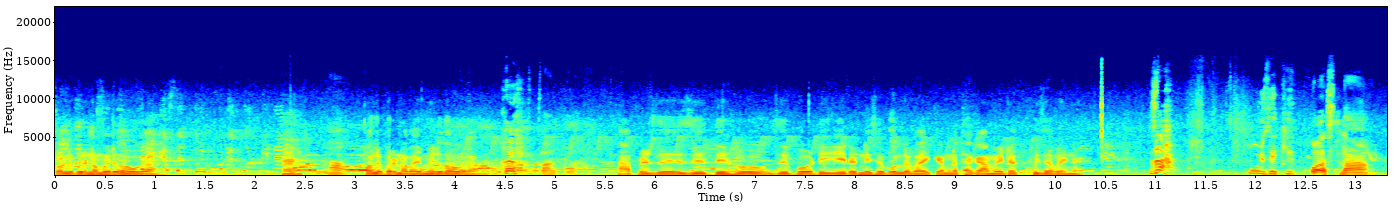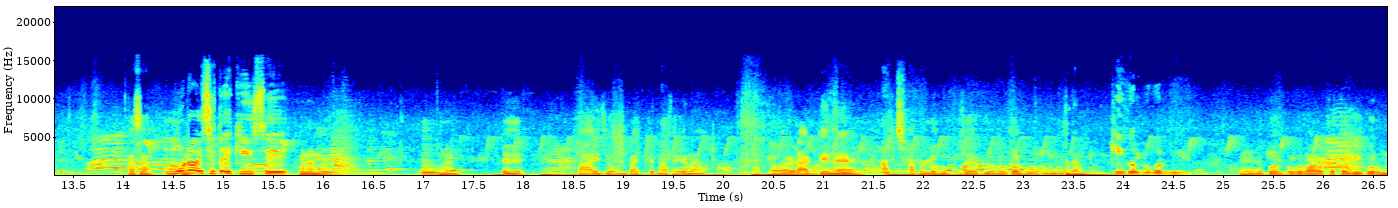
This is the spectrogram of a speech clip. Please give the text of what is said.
তলে পরে না মেরে দেবো গা। হ্যাঁ? হ্যাঁ? তলে পরে না ভাই মেরে দেবো গা। হ্যাঁ, পাগলা। আপনার যে যে দেহ যে বডি এটার নিচে বললে ভাই কেমনে থাকে? আমি এটা খুঁজে পাই না। যা তুই যে কি কস না? আচ্ছা। মোটা হয়েছে তাই কি হয়েছে? শুনেন ভাই শুনেন। এই যে ভাই যখন বাড়িতে না থাকে না আপনার ডাক দিন হ্যাঁ? আচ্ছা। আপনার লোক বুঝে বুঝে গল্প করুন বুঝলেন? কি গল্প করবি? হ্যাঁ গল্প করব আর কত কি করব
